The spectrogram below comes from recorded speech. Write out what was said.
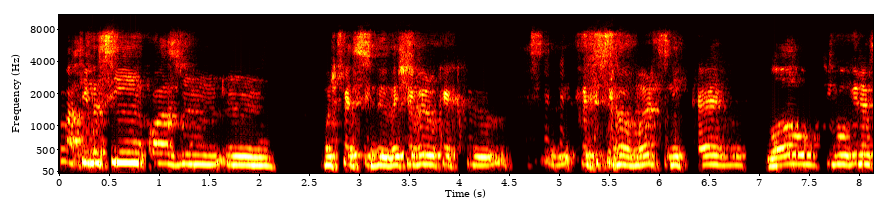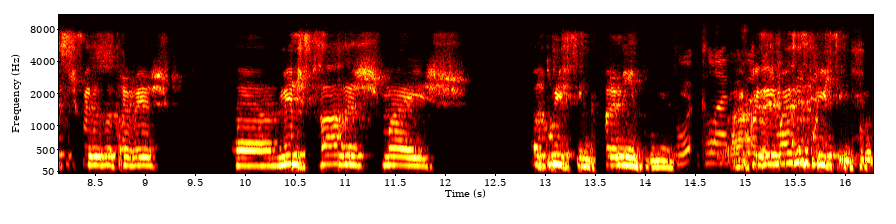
pá, tive assim quase um, um uma espécie de deixa ver o que é que foi Cecil Mertz, Nick Cave, Low, estive a ouvir essas coisas outra vez, uh, menos pesadas, mais uplifting, para mim, pelo menos. Claro, Há coisas mais uplifting, por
